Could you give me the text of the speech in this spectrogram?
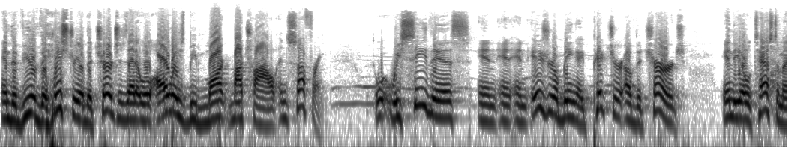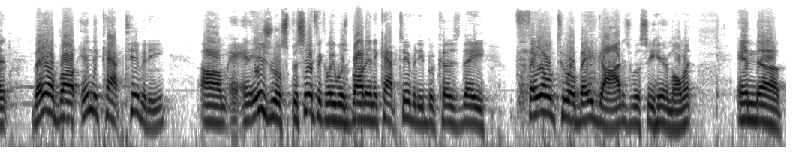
and the view of the history of the church is that it will always be marked by trial and suffering. We see this in, in, in Israel being a picture of the church in the Old Testament, they are brought into captivity, um, and Israel specifically was brought into captivity because they failed to obey God, as we'll see here in a moment. And uh,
